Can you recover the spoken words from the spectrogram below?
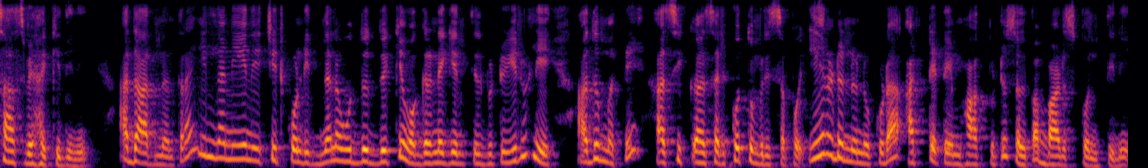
ಸಾಸಿವೆ ಹಾಕಿದ್ದೀನಿ. ಅದಾದ ನಂತರ, ಇಲ್ಲ, ನಾನು ಏನು ಹೆಚ್ಚಿಟ್ಕೊಂಡಿದ್ನಲ್ಲ ಉದ್ದುದ್ದಕ್ಕೆ ಒಗ್ಗರಣೆಗೆ ಅಂತೇಳ್ಬಿಟ್ಟು ಈರುಳ್ಳಿ, ಅದು ಮತ್ತು ಹಸಿ ಸರಿ, ಕೊತ್ತಂಬರಿ ಸೊಪ್ಪು, ಎರಡನ್ನೂ ಕೂಡ ಅಟ್ಟೆ ಟೈಮ್ ಹಾಕ್ಬಿಟ್ಟು ಸ್ವಲ್ಪ ಬಾಡಿಸ್ಕೊತೀನಿ.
